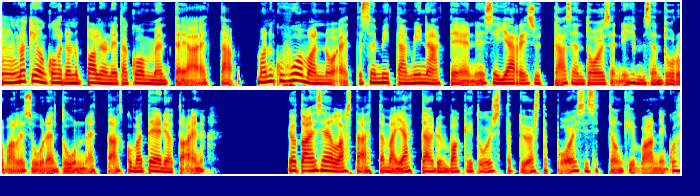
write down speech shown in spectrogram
mm, mäkin olen kohdannut paljon niitä kommentteja, että mä oon niin kuin huomannut, että se mitä minä teen, niin se järisyttää sen toisen ihmisen turvallisuuden tunnetta. Että kun mä teen jotain – jotain sellaista, että mä jättäydyn vakituisesta työstä pois ja sitten onkin vaan niin kuin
